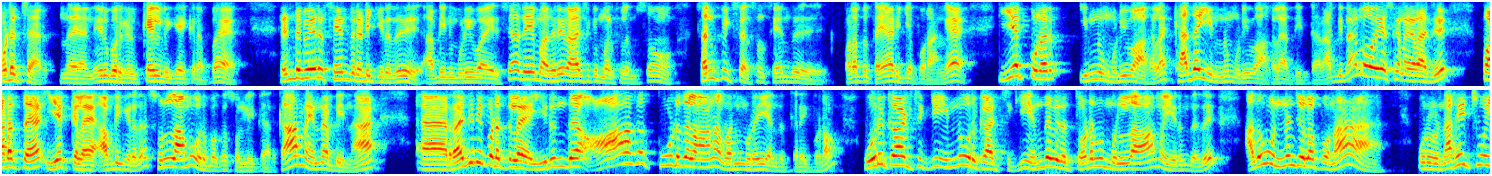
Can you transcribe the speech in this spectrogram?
உடைச்சார். இந்த நிருபர்கள் கேள்வி கேட்குறப்ப ரெண்டு பேரும் சேர்ந்து நடிக்கிறது அப்படின்னு முடிவாயிருச்சு. அதே மாதிரி ராஜ்குமார் ஃபிலிம்ஸும் சன் பிக்சர்ஸும் சேர்ந்து படத்தை தயாரிக்க போகிறாங்க இயக்குனர் இன்னும் முடிவாகலை கதை இன்னும் முடிவாகலை அப்படின்ட்டார். அப்படின்னா லோகேஷ் கனகராஜ் படத்தை இயக்கலை அப்படிங்கிறத சொல்லாமல் ஒரு பக்கம் சொல்லிட்டார். காரணம் என்ன அப்படின்னா ரஜினி படத்தில் இருந்த ஆக கூடுதலான வன்முறை அந்த திரைப்படம். ஒரு காட்சிக்கு இன்னொரு காட்சிக்கு எந்தவித தொடர்பும் இல்லாமல் இருந்தது. அதுவும் இன்னும் சொல்ல போனால் ஒரு நகைச்சுவை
